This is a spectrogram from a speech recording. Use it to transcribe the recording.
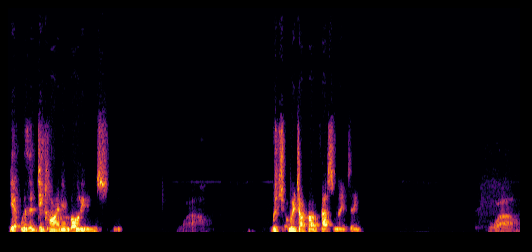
yet with a decline in volumes. Wow. Which, which I find fascinating. Wow.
